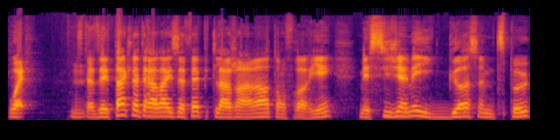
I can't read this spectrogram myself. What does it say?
Ouais. C'est-à-dire, tant que le travail se fait puis que l'argent rentre, on fera rien. Mais si jamais ils gossent un petit peu,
